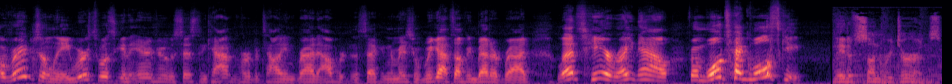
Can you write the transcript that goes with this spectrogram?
originally, we were supposed to get an interview with assistant captain for the battalion, Brad Albert, in the second intermission. We got something better, Brad. Let's hear right now from Wojtek Wolski. Native Son returns.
